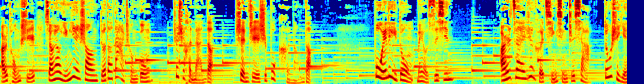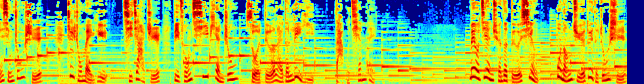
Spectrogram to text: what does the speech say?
而同时，想要营业上得到大成功，这是很难的，甚至是不可能的。不为利动，没有私心，而在任何情形之下都是言行忠实，这种美誉，其价值比从欺骗中所得来的利益大过千倍。没有健全的德性，不能绝对的忠实，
